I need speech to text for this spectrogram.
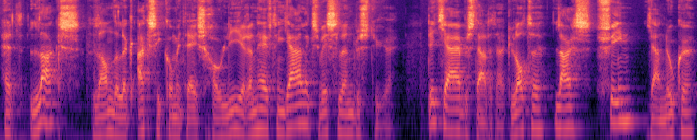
Het LAX, Landelijk Actiecomité Scholieren, heeft een jaarlijks wisselend bestuur. Dit jaar bestaat het uit Lotte, Lars, Fien, Janoeke,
